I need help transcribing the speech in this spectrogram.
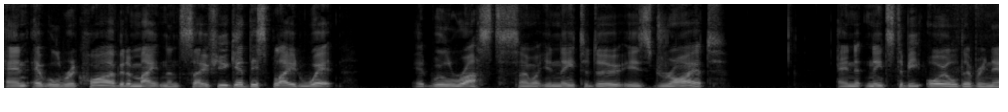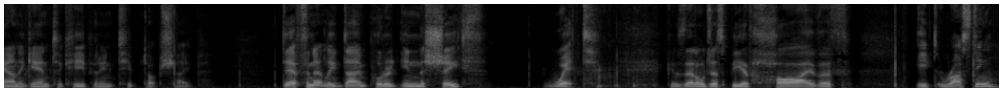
and it will require a bit of maintenance. So if you get this blade wet, it will rust. So what you need to do is dry it and it needs to be oiled every now and again to keep it in tip-top shape. Definitely don't put it in the sheath wet because that'll just be a hive of it rusting.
